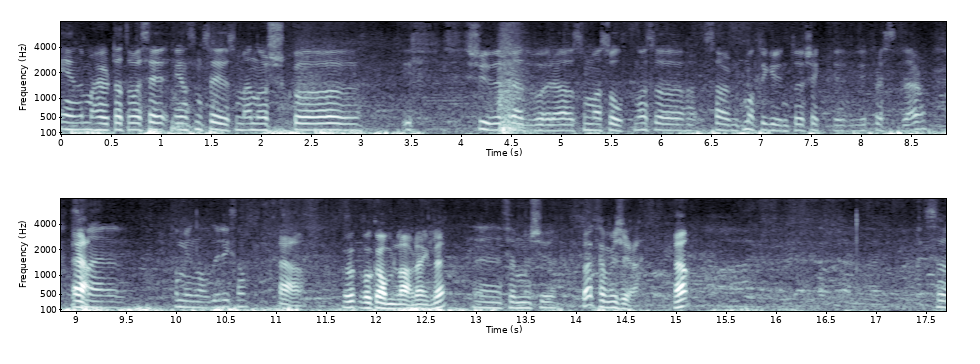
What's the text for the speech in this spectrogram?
en som har hørt at det var en som ser ut som er norsk og i 20-30-åra som har solgt noe, så, så har de på en måte grunn til å sjekke de fleste der, da. Som Ja. er på min alder, ikke sant. ja. Hvor, hvor gammel er du egentlig? Eh, 25. Du er 25. Ja. Så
